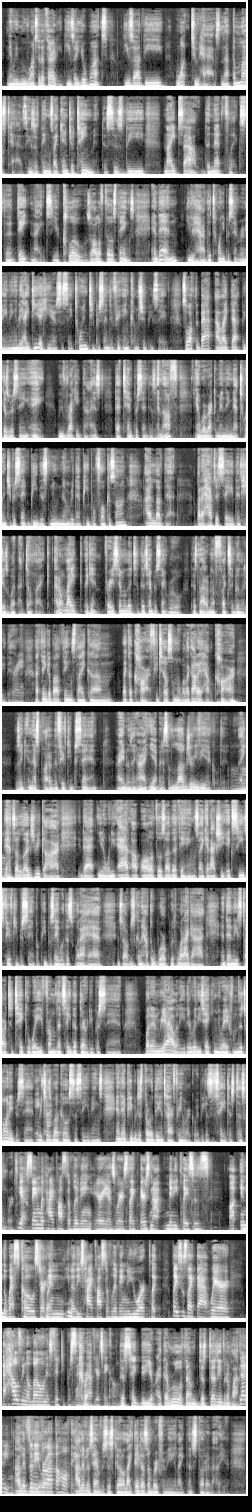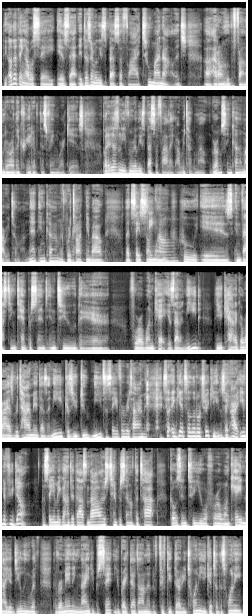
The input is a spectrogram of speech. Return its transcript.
And then we move on to the 30. These are your wants. These are the want to haves, not the must haves. These are things like entertainment. This is the nights out, the Netflix, the date nights, your clothes, all of those things. And then you have the 20% remaining. And the idea here is to say 20% of your income should be saved. So off the bat, I like that because we're saying, hey, we've recognized that 10% is enough. And we're recommending that 20% be this new number that people focus on. I love that. But I have to say that here's what I don't like. I don't like, again, very similar to the 10% rule, there's not enough flexibility there. Right. I think about things like um like a car. If you tell someone, well, I gotta have a car, it was like, and that's part of the 50%, right? I was like, all right, yeah, but it's a luxury vehicle, Like that's a luxury car that, you know, when you add up all of those other things, like it actually exceeds 50%. But people say, well, this is what I have. And so I'm just gonna have to work with what I got. And then they start to take away from, let's say, the 30%. But in reality, they're really taking away from the 20%, which is what goes to savings. And then people just throw the entire framework away because they say it just doesn't work. For Yeah, same with high cost of living areas where it's like there's not many places uh, in the West Coast or Right. in you know these high cost of living New York places like that where the housing alone is fifty percent Correct. of your take home. This take you're right. That rule of thumb just doesn't even apply. Doesn't even. I live in so New they throw York. out the whole thing. I live in San Francisco. Like that Yeah. doesn't work for me. Like let's throw that out of here. The other thing I would say is that it doesn't really specify, to my knowledge, uh, I don't know who the founder or the creator of this framework is, but it doesn't even really specify. Like, are we talking about gross income? Are we talking about net income? If we're Right. talking about, let's say, someone who is investing ten percent into their 401k, is that a need? Do you categorize retirement as a need because you do need to save for retirement? so it gets a little tricky. It's like, all right, even if you don't, let's say you make $100,000, 10% of the top goes into your 401k. Now you're dealing with the remaining 90%. You break that down into 50, 30, 20. You get to the 20.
